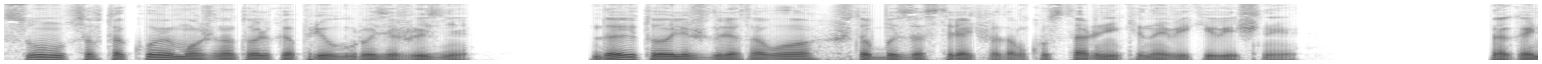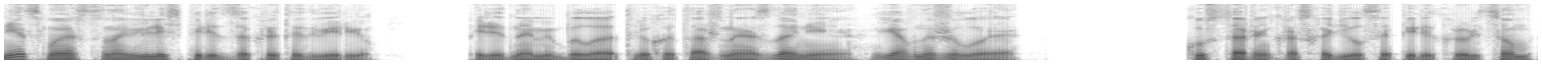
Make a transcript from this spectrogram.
Сунуться в такое можно только при угрозе жизни. Да и то лишь для того, чтобы застрять в этом кустарнике навеки вечные. Наконец мы остановились перед закрытой дверью. Перед нами было трехэтажное здание, явно жилое. Кустарник расходился перед крыльцом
